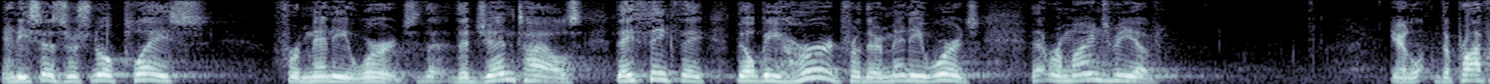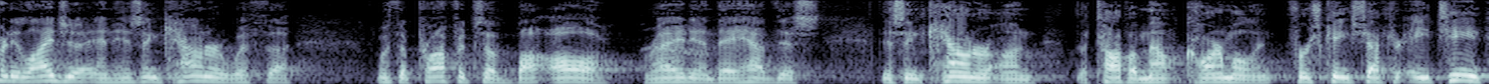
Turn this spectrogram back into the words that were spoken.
And he says there's no place for many words. The, the Gentiles, they think they, they'll be heard for their many words. That reminds me of you know, the prophet Elijah and his encounter with, uh, with the prophets of Baal, right? And they have this, this encounter on the top of Mount Carmel in 1 Kings chapter 18.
